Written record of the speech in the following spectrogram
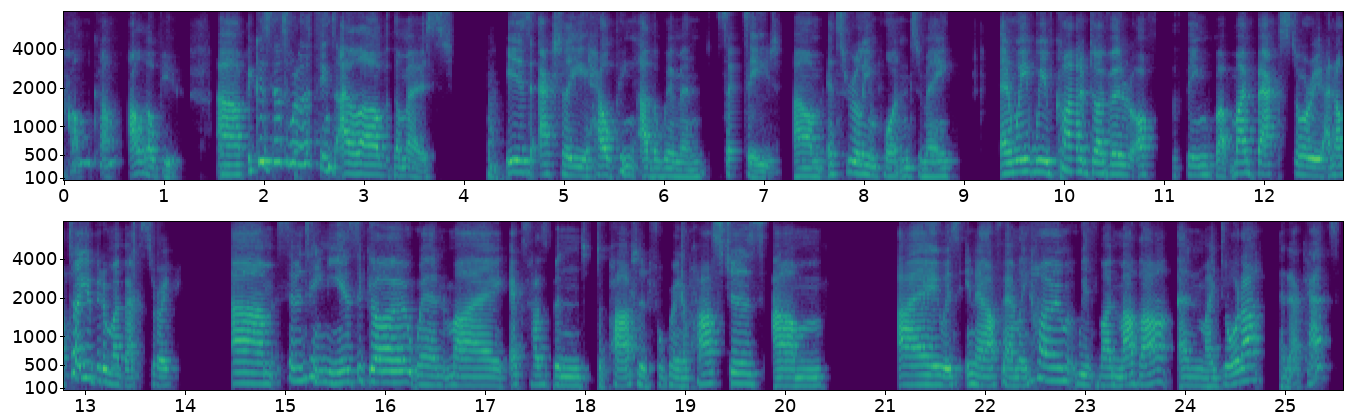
come, come. I'll help you uh, because that's one of the things I love the most is actually helping other women succeed. Um, it's really important to me. And we, we've kind of diverted off the thing, but my backstory, and I'll tell you a bit of my backstory. Um, 17 years ago, when my ex husband departed for greener pastures, um, I was in our family home with my mother and my daughter and our cats.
